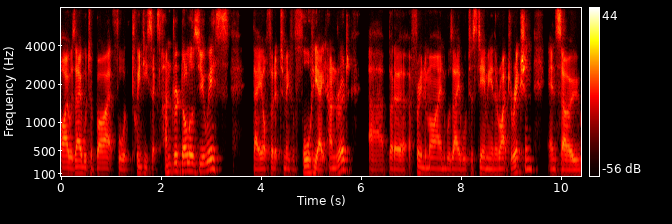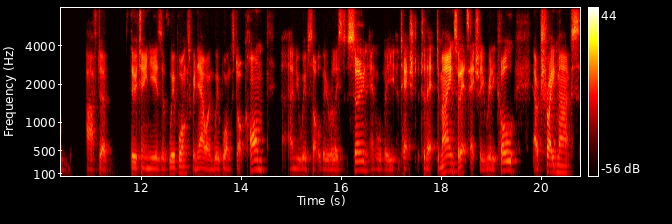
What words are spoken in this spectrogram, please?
I was able to buy it for $2,600 US. They offered it to me for 4800 uh, but a, a, friend of mine was able to steer me in the right direction. And so after 13 years of WebWonks. We now own webwonks.com. A new website will be released soon and will be attached to that domain. So that's actually really cool. Our trademarks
